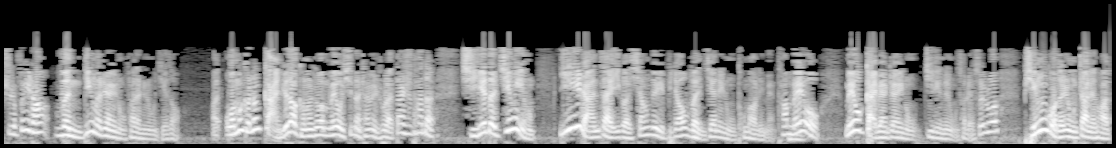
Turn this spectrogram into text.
是非常稳定的这样一种发展这种节奏。啊，我们可能感觉到可能说没有新的产品出来，但是它的企业的经营依然在一个相对比较稳健的一种通道里面，它没有没有改变这样一种既定的一种策略。所以说，苹果的这种战略的话，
